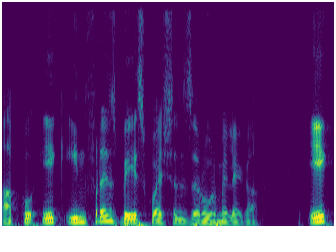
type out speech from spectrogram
आपको एक इन्फ्रेंस बेस्ड क्वेश्चन ज़रूर मिलेगा। एक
